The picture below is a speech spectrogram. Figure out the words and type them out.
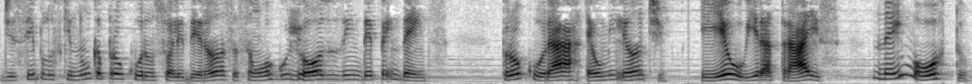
Discípulos que nunca procuram sua liderança são orgulhosos e independentes. Procurar é humilhante. Eu ir atrás, nem morto.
